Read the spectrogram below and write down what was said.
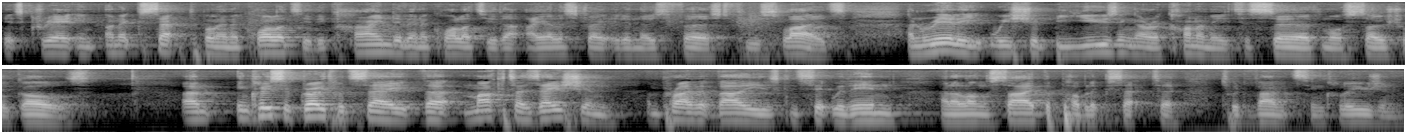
it's creating unacceptable inequality, the kind of inequality that I illustrated in those first few slides. And really, we should be using our economy to serve more social goals. Um, inclusive growth would say that marketization and private values can sit within and alongside the public sector to advance inclusion.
